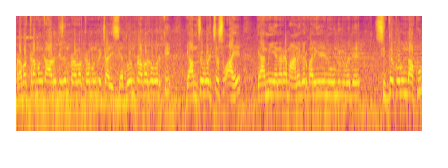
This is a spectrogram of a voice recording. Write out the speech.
प्रभाग क्रमांक अडोतीस आणि प्रभाग क्रमांक चाळीस या दोन प्रभागावरती हे आमचं वर्चस्व आहे. हे आम्ही येणाऱ्या महानगरपालिकेच्या निवडणुकीमध्ये सिद्ध करून दाखवू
